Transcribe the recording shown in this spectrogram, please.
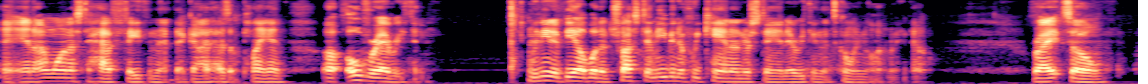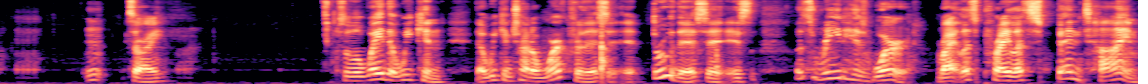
And I want us to have faith in that, that God has a plan uh, over everything. We need to be able to trust him even if we can't understand everything that's going on right now. Right? So, mm, sorry. So the way that we can that we can try to work for this it, through this is let's read his word, right? Let's pray. Let's spend time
